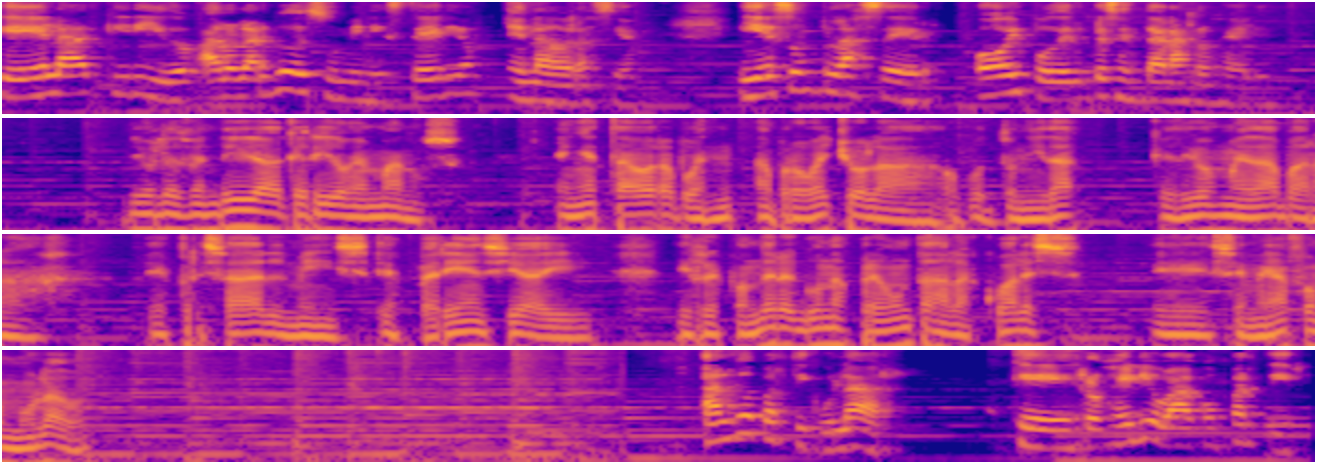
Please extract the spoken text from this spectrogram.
que él ha adquirido a lo largo de su ministerio en la adoración. Y es un placer hoy poder presentar a Rogelio. Dios les bendiga, queridos hermanos. En esta hora pues aprovecho la oportunidad que Dios me da para expresar mis experiencias y, responder algunas preguntas a las cuales eh, se me ha formulado. Algo particular que Rogelio va a compartir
